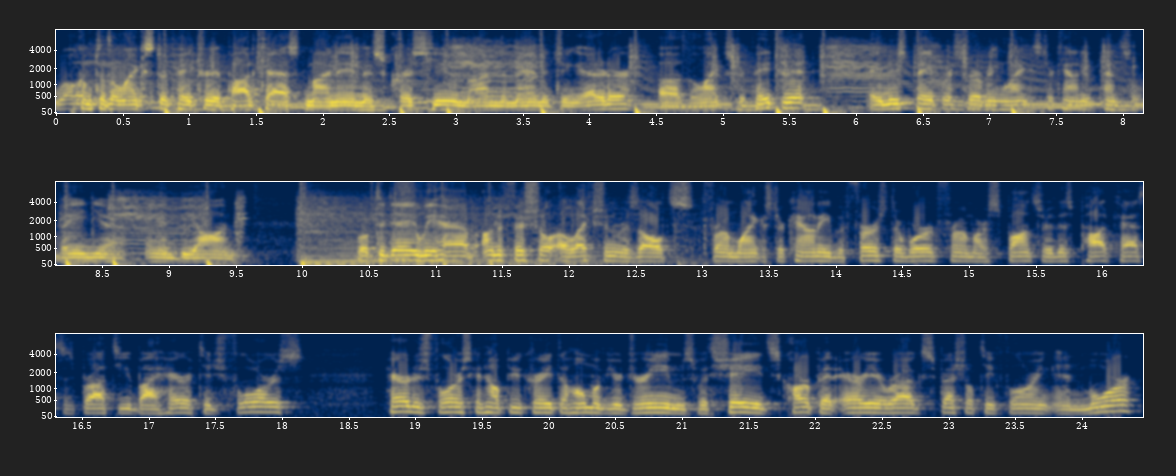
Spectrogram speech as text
Welcome to the Lancaster Patriot Podcast. My name is Chris Hume. I'm the managing editor of the Lancaster Patriot, a newspaper serving Lancaster County, Pennsylvania, and beyond. Well, today we have unofficial election results from Lancaster County, but first, a word from our sponsor. This podcast is brought to you by Heritage Floors. Heritage Floors can help you create the home of your dreams with shades, carpet, area rugs, specialty flooring, and more.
